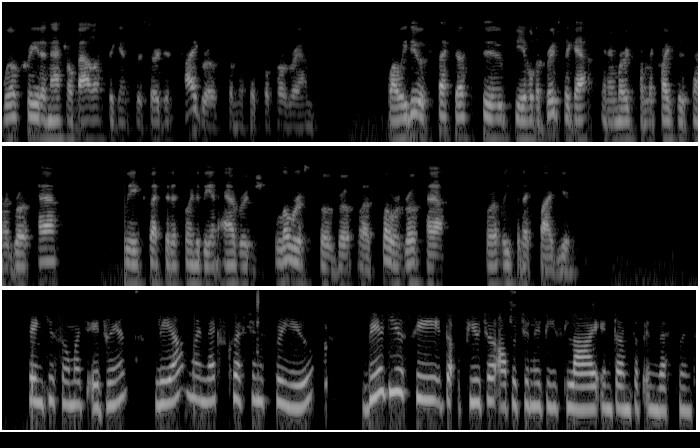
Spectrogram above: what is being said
will create a natural ballast against resurgent high growth from the fiscal programs. While we do expect us to be able to bridge the gap and emerge from the crisis on a growth path, we expect that it's going to be an average lower slow growth, uh, slower growth path for at least the next five years. Thank you so much, Adrian. Leah, my next question is for you. Where do you see the future opportunities lie in terms of investments?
